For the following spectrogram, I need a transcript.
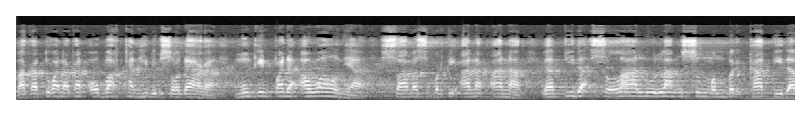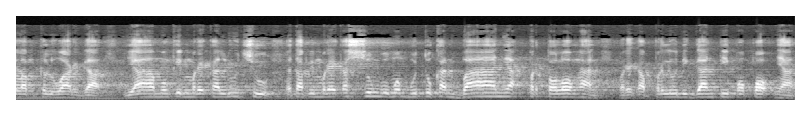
maka Tuhan akan obahkan hidup saudara. Mungkin pada awalnya sama seperti anak-anak yang tidak selalu langsung memberkati dalam keluarga. Ya, mungkin mereka lucu, tetapi mereka sungguh membutuhkan banyak pertolongan. Mereka perlu diganti popoknya,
